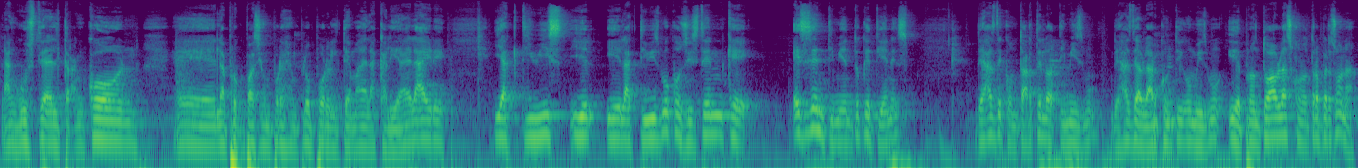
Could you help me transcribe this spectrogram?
la angustia del trancón, eh, la preocupación por ejemplo por el tema de la calidad del aire. Y, y, el, y el activismo consiste en que ese sentimiento que tienes, dejas de contártelo a ti mismo, dejas de hablar contigo mismo y de pronto hablas con otra persona.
